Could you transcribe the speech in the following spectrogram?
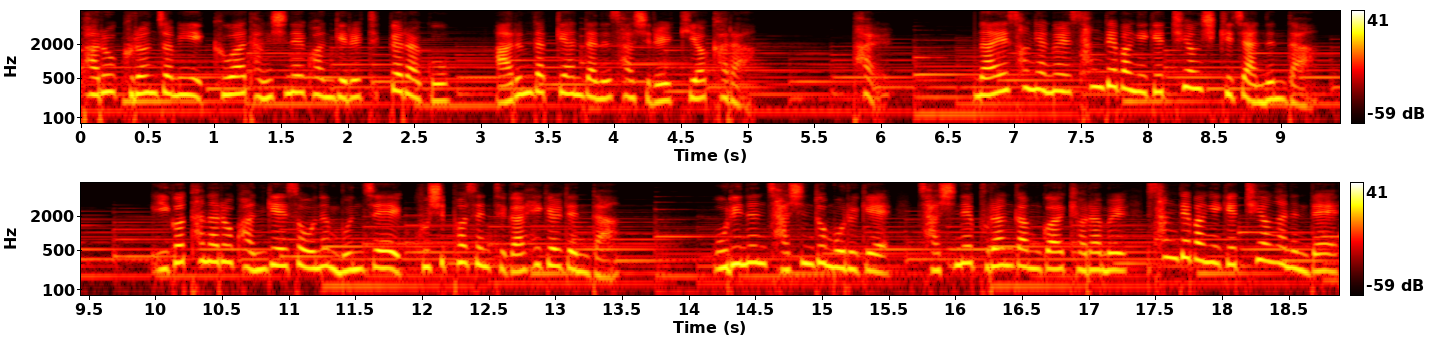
바로 그런 점이 그와 당신의 관계를 특별하고 아름답게 한다는 사실을 기억하라. 8. 나의 성향을 상대방에게 투영시키지 않는다. 이것 하나로 관계에서 오는 문제의 90%가 해결된다. 우리는 자신도 모르게 자신의 불안감과 결함을 상대방에게 투영하는데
